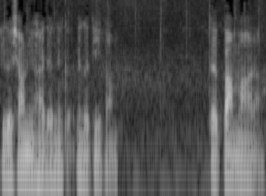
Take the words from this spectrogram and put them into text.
一个小女孩的那个那个地方的爸妈了。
